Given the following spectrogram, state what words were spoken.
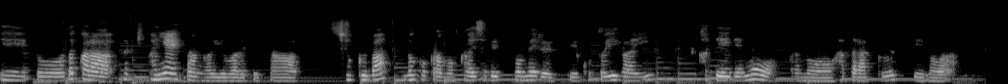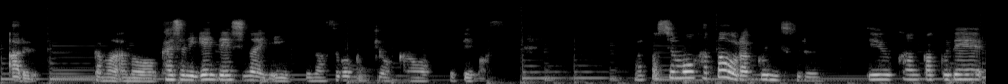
えっ、と、だからさっき谷合さんが言われてた職場、どこかの会社で勤めるっていうこと以外、家庭でもあの働くっていうのはあるが、まあ、あの会社に限定しないでいいっていうのはすごく共感を得ています。私も旗を楽にするっていう感覚で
